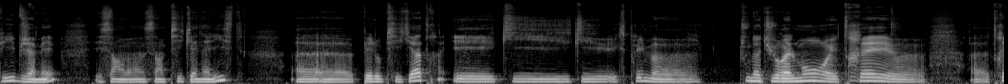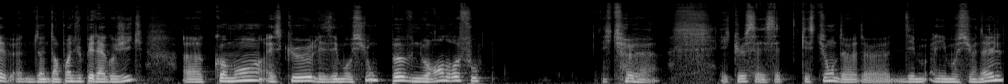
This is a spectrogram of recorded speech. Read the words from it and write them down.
Philippe Jamais, et c'est un, psychanalyste, euh, pélopsychiatre, et qui, exprime tout naturellement et très, euh, euh, très d'un point de vue pédagogique, euh, comment est-ce que les émotions peuvent nous rendre fous et que, et que cette question de, émotionnelle,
